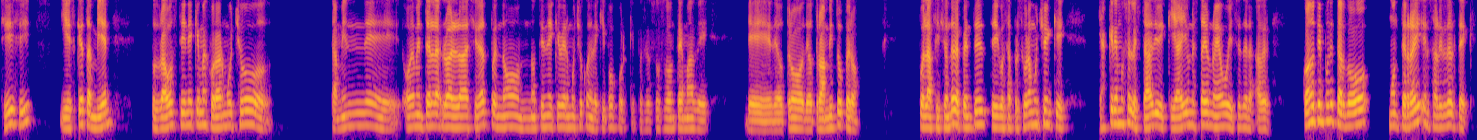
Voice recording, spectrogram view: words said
Sí, sí. Y es que también, pues Bravos tiene que mejorar mucho. También, eh, obviamente, la, la, ciudad, pues no, no tiene que ver mucho con el equipo, porque pues esos son temas de, de, otro, de otro ámbito, pero pues la afición de repente, te digo, se apresura mucho en que ya queremos el estadio y que ya hay un estadio nuevo y etcétera. A ver, ¿cuánto tiempo se tardó Monterrey en salir del TEC?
